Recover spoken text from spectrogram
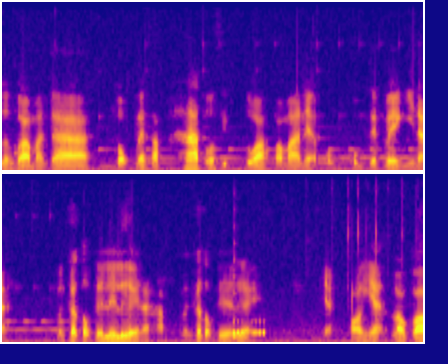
จนกว่ามันจะตกได้สักห้าตัวสิบตัวประมาณเนี้ยผมผมเซตไว้อย่างนี้นะ มันก็ตกได้เรื่อยๆนะครับ มันก็ตกได้เรื่อยๆเนี่ยพออย่างเงี้ยเราก็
